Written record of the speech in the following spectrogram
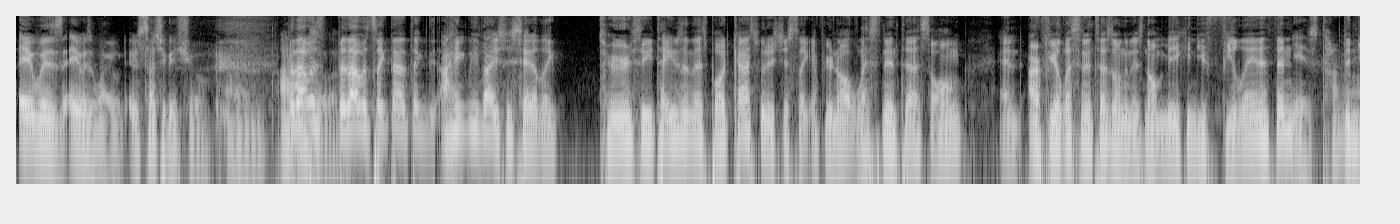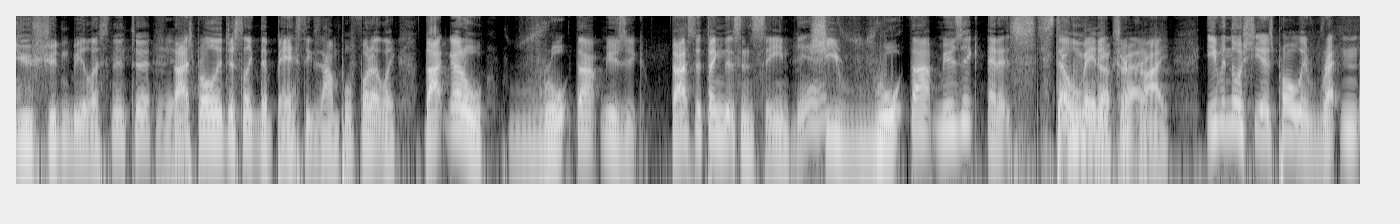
it was it was wild. It was such a good show. Um, I but that was but loved that was like that thing. I think we've actually said it like two or three times in this podcast, where it's just like if you're not listening to a song and or if you're listening to a song and it's not making you feel anything, it. Yes, turn it then you shouldn't be listening to it. Yeah. That's probably just like the best example for it. Like that girl wrote that music. That's the thing that's insane. Yeah. She wrote that music and it still, Still made her makes her cry. cry. Even though she has probably written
